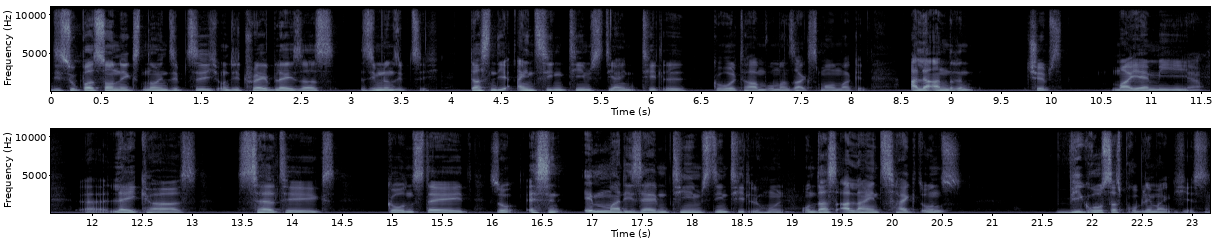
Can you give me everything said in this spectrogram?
Die Supersonics 79 und die Trailblazers 77. Das sind die einzigen Teams, die einen Titel geholt haben, wo man sagt Small Market. Alle anderen Chips, Miami, Ja. äh, Lakers, Celtics, Golden State, so, es sind immer dieselben Teams, die einen Titel holen. Und das allein zeigt uns, wie groß das Problem eigentlich ist.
